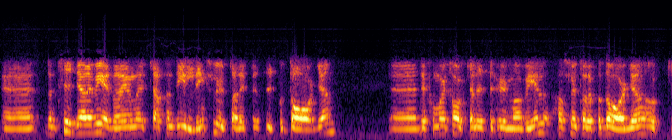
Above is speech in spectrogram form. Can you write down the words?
Eh, den tidigare VDn, Katten Dilling, slutade i princip på dagen. Det får man ju tolka lite hur man vill. Han slutade på dagen och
